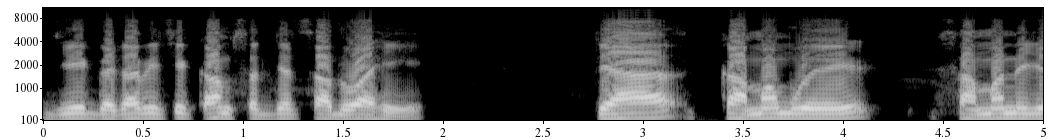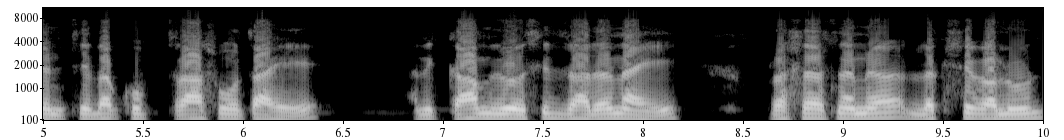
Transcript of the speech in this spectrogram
जे गटारीचे काम सध्या चालू आहे त्या कामामुळे सामान्य जनतेला खूप त्रास होत आहे आणि काम व्यवस्थित झालं नाही. प्रशासनानं लक्ष घालून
